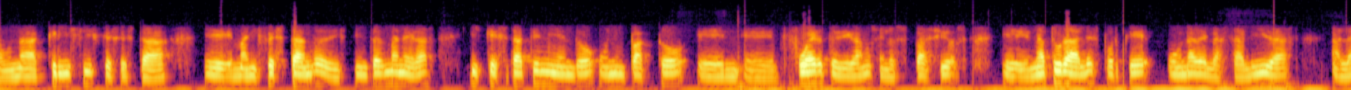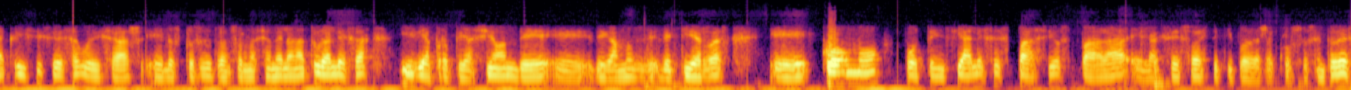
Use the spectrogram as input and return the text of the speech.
una crisis que se está eh, manifestando de distintas maneras y que está teniendo un impacto en, eh, fuerte, digamos, en los espacios eh, naturales, porque una de las salidas a la crisis es agudizar eh, los procesos de transformación de la naturaleza y de apropiación de, eh, digamos, de, de tierras eh, como potenciales espacios para el acceso a este tipo de recursos. Entonces,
